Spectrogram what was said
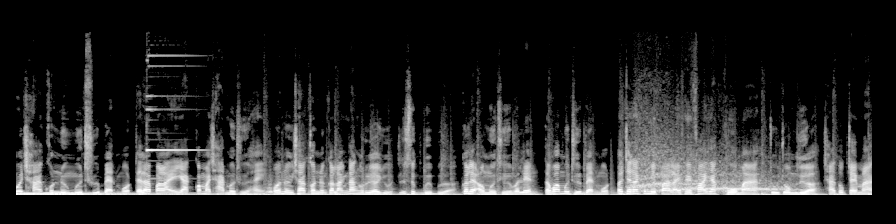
มื่อชายคนหนึ่งมือถือแบตหมด แต่แล้วปลาไหลยักษ์ก็มาชาร์จมือถือให้วันหนึ่งชายคนหนึ่งกำลังนั่งเรืออยู่รู้สึกเบื่อเบื่อก็เลยเอามือถือมาเล่น แต่ว่ามือถือแบตหมดหลังจากนั้นก็มีปลาไหลไฟฟ้ายักษ์โผล่มาจู่โจมเรือชายตกใจมาก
